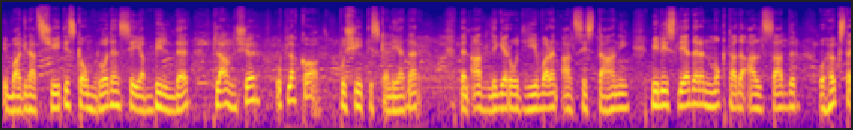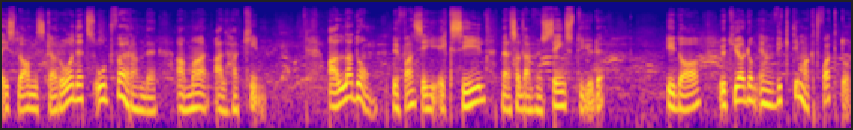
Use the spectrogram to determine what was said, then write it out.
I Bagdads shiitiska områden ser jag bilder, planscher och plakat på shiitiska ledare. Den andlige rådgivaren al-Sistani, milisledaren Muqtada al-Sadr och högsta islamiska rådets ordförande Ammar al-Hakim. Alla de befann sig i exil när Saddam Hussein styrde. Idag utgör de en viktig maktfaktor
